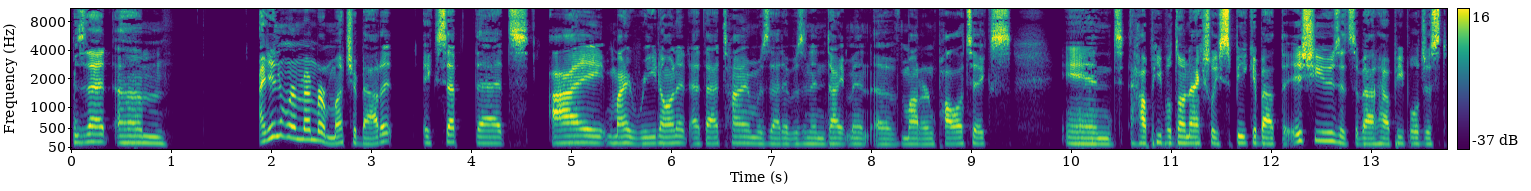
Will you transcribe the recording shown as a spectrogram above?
is that um, I didn't remember much about it except that I my read on it at that time was that it was an indictment of modern politics and how people don't actually speak about the issues. It's about how people just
